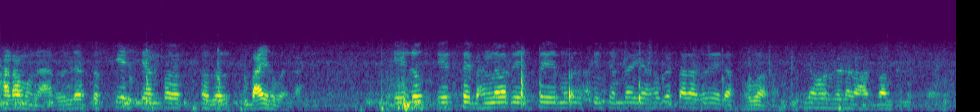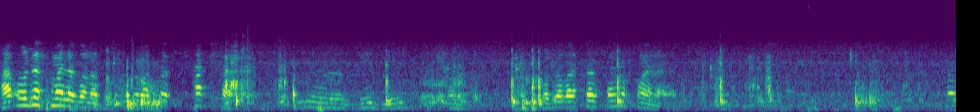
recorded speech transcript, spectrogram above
খারাপ মনে আর হইলে তো ক্যালসিয়াম তো বাই হবে না। এই লোক থেকে বাংলা ভাষা থেকে মনে ক্যালসিয়ামটা ইয়ে হবে তারা করে এটা হবে। না হ্যাঁ ওটা সময় লাগবে না তো। ছোটো বাচ্চার কোনো সময় লাগে না। আর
